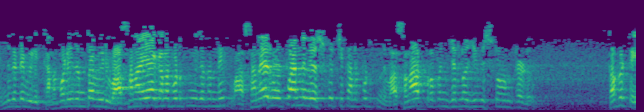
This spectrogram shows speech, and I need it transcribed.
ఎందుకంటే వీడికి కనపడేదంతా వీడి వాసనయే కనపడుతుంది కదండి. వాసనే రూపాన్ని వేసుకొచ్చి కనపడుతుంది. వాసనా ప్రపంచంలో జీవిస్తూ ఉంటాడు. కాబట్టి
